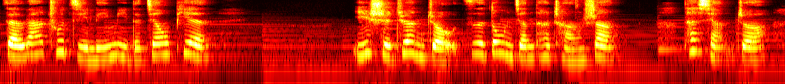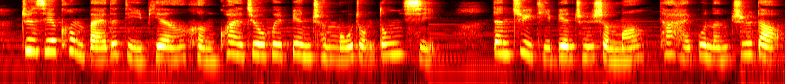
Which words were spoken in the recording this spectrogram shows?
再拉出几厘米的胶片，以使卷轴自动将它缠上。她想着，这些空白的底片很快就会变成某种东西，但具体变成什么，她还不能知道。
